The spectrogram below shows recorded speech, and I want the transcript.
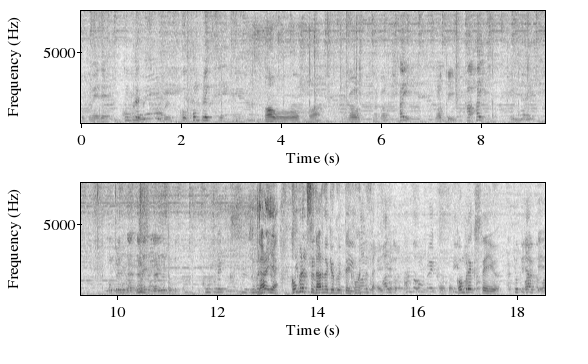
曲名でコンプレックスコンプレックスコンプレックスあおおおはい乗ってい。いあはい。コンプレックスだ誰誰の曲ですか？誰？いやコンプレックス誰の曲ってごめんなさい。バンドバンド。コンプレックスコンプレックスっていう。あ曲じゃなくて。あ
